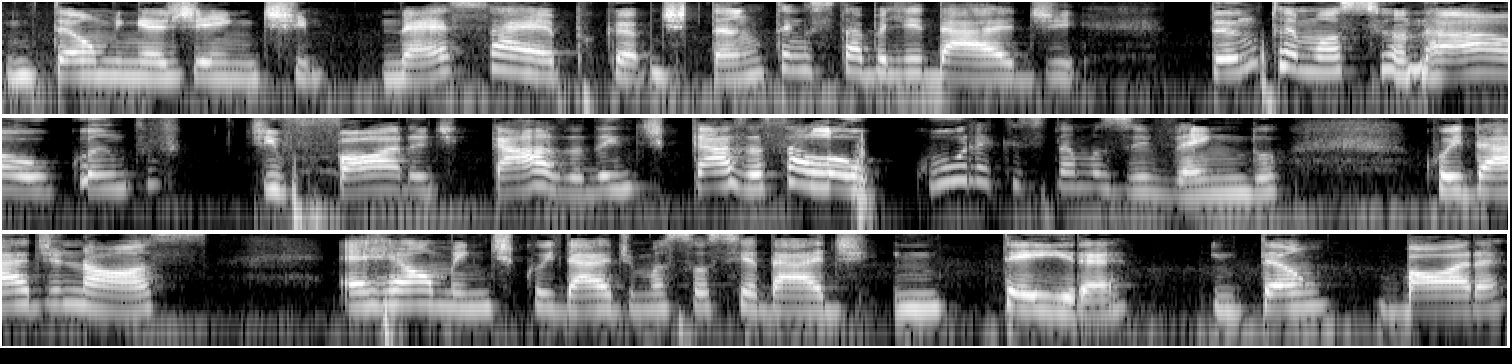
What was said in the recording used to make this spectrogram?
Então, minha gente, nessa época de tanta instabilidade, tanto emocional quanto de fora de casa, dentro de casa, essa loucura que estamos vivendo, cuidar de nós é realmente cuidar de uma sociedade inteira. Então, bora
